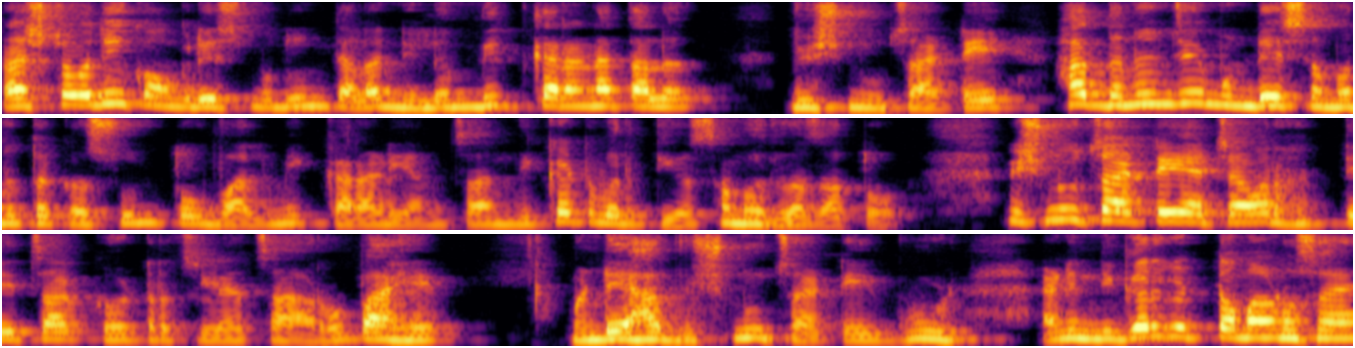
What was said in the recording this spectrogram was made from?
राष्ट्रवादी काँग्रेसमधून त्याला निलंबित करण्यात आलं. विष्णू चाटे हा धनंजय मुंडे समर्थक असून तो वाल्मिक कराड यांचा निकटवर्तीय समजला जातो. विष्णू चाटे याच्यावर हत्येचा कट रचल्याचा आरोप आहे. म्हणजे हा विष्णू चाटे गूढ आणि निगरगट्ट माणूस आहे.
